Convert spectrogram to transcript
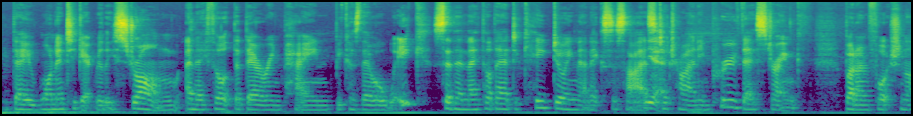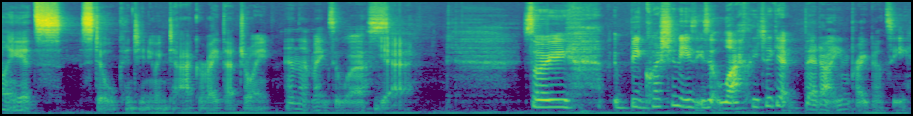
they wanted to get really strong and they thought that they were in pain because they were weak. So then they thought they had to keep doing that exercise yeah. to try and improve their strength. But unfortunately, it's still continuing to aggravate that joint. And that makes it worse. Yeah. So, big question is is it likely to get better in pregnancy?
